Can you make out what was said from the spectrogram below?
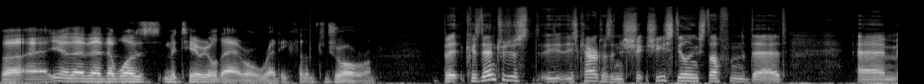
but uh, you know there, there there was material there already for them to draw on. but because they introduced these characters and she, she's stealing stuff from the dead um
